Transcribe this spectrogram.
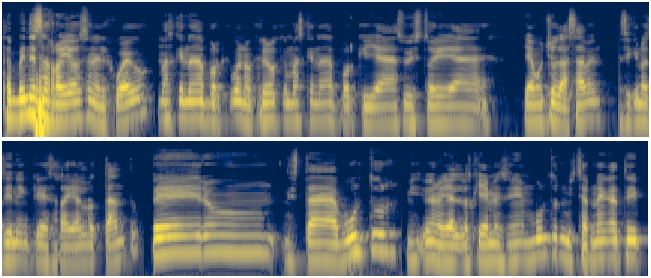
tan bien desarrollados en el juego. Más que nada porque, bueno, creo que más que nada porque ya su historia ya ya muchos la saben, así que no tienen que desarrollarlo tanto. Pero está Vulture, bueno, ya los que ya mencioné, Vulture, Mr. Negative,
